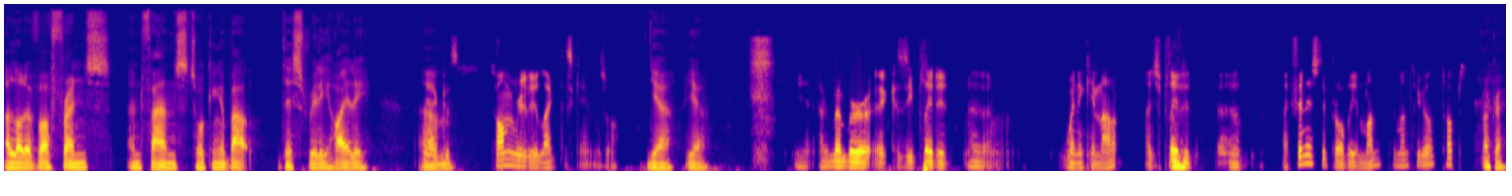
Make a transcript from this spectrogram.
a lot of our friends and fans talking about this really highly. Yeah, Um, because Tom really liked this game as well. yeah, yeah. Yeah, I remember because he played it uh, when it came out. I just played it. Uh, I finished it probably a month, a month ago, tops. Okay.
